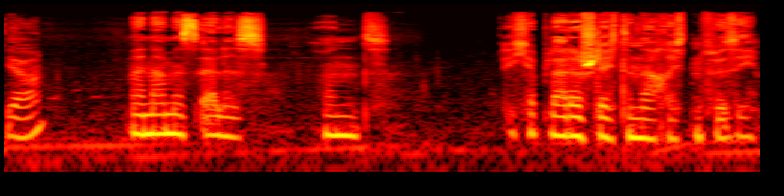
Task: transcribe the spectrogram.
Ja? Mein Name ist Alice und ich habe leider schlechte Nachrichten für Sie.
